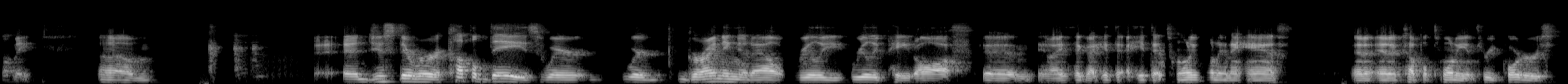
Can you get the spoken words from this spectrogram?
helped me. Um, and just there were a couple days where where grinding it out really really paid off and and I think I hit that I hit that 21 and a half and a, and a couple 20 and three quarters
